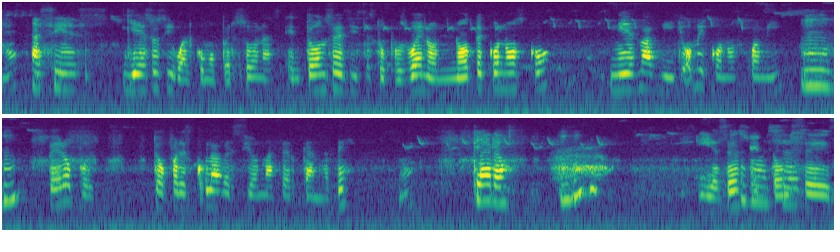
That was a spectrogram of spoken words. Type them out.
¿no? Así es. Y eso es igual como personas. Entonces dices tú, pues bueno, no te conozco, ni es más, ni yo me conozco a mí, pero pues te ofrezco la versión más cercana de, ¿no? Claro. Y es eso. Entonces,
